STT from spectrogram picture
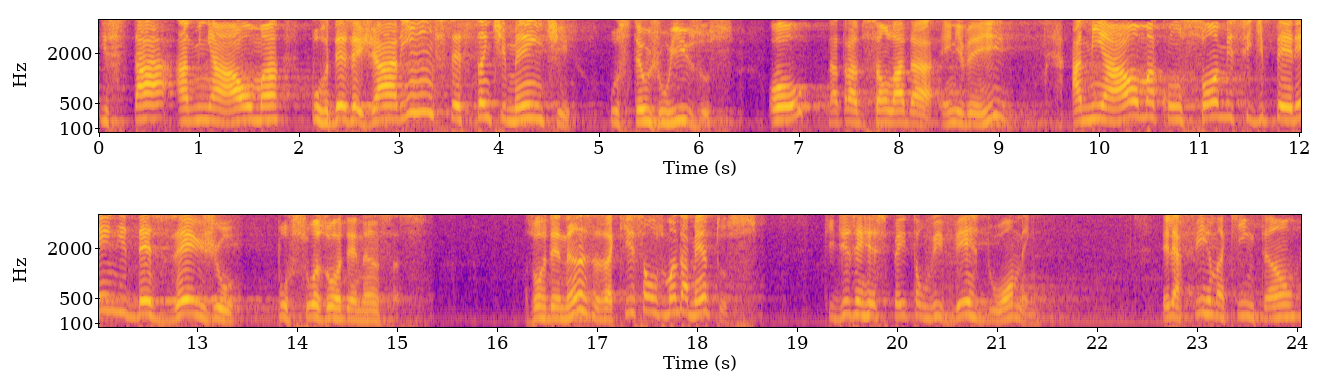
está a minha alma por desejar incessantemente os teus juízos. Ou, na tradução lá da NVI, a minha alma consome-se de perene desejo por suas ordenanças. As ordenanças aqui são os mandamentos que dizem respeito ao viver do homem ele afirma aqui então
